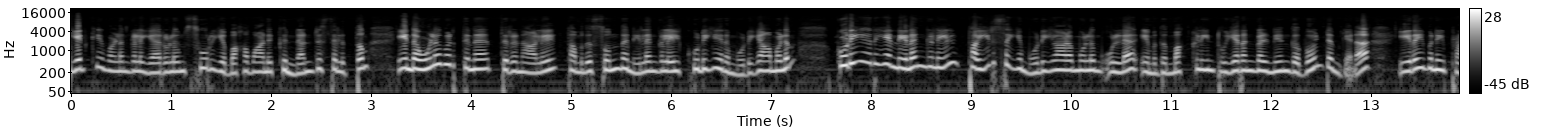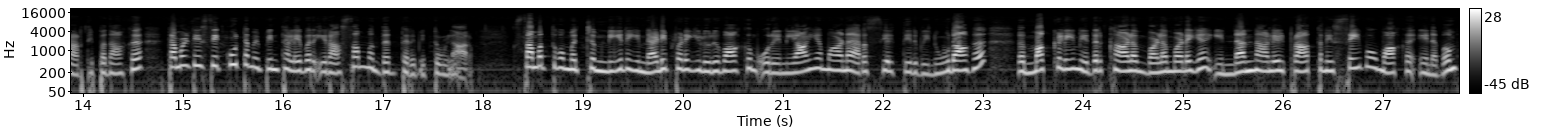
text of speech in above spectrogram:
இயற்கை வளங்களை அருளும் சூரிய பகவானுக்கு நன்றி செலுத்தும் இந்த உழவர் தின திருநாளில் தமது சொந்த நிலங்களில் குடியேற முடியாமலும் குடியேறிய நிலங்களில் பயிர் செய்ய முடியாமலும் உள்ள எமது மக்கள் மக்களின் துயரங்கள் நீங்க வேண்டும் என இறைவனை பிரார்த்திப்பதாக தமிழ் தேசிய கூட்டமைப்பின் தலைவர் இரா சம்பந்தன் தெரிவித்துள்ளார். சமத்துவம் மற்றும் நீதியின் அடிப்படையில் உருவாகும் ஒரு நியாயமான அரசியல் தீர்வின் ஊடாக மக்களின் எதிர்காலம் வளமடைய இந்நன்னாளில் பிரார்த்தனை செய்வோமாக எனவும்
